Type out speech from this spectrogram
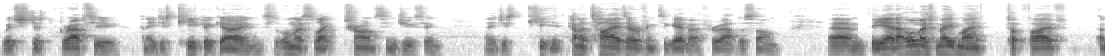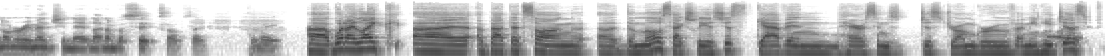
which just grabs you, and they just keep it going. It's almost like trance inducing and it just it kind of ties everything together throughout the song. Um, but yeah, that almost made my top five. An honorary mention there, like number six, I would say for me. Uh, what I like uh, about that song uh, the most, actually, is just Gavin Harrison's just drum groove. I mean, he oh, just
